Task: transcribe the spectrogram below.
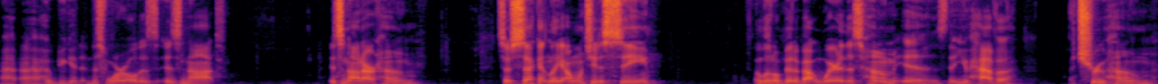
I, I hope you get it. This world is, is not it's not our home. So, secondly, I want you to see a little bit about where this home is, that you have a, a true home.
